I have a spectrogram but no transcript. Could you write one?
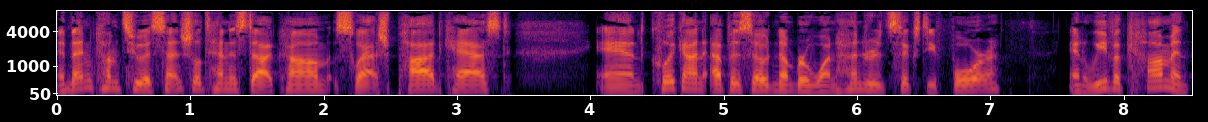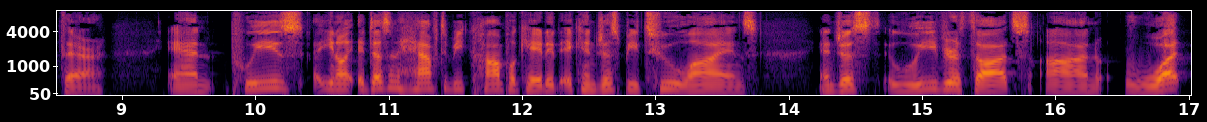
and then come to essentialtennis.com slash podcast and click on episode number 164 and leave a comment there. And please, you know, it doesn't have to be complicated. It can just be two lines. and just leave your thoughts on what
